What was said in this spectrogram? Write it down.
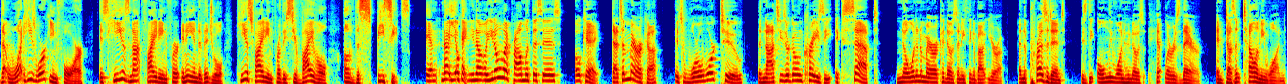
That what he's working for is he is not fighting for any individual, he is fighting for the survival of the species. And now, okay, You know, you know what my problem with this is? Okay, that's America. It's World War II. The Nazis are going crazy, except no one in America knows anything about Europe. And the president is the only one who knows Hitler is there and doesn't tell anyone,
